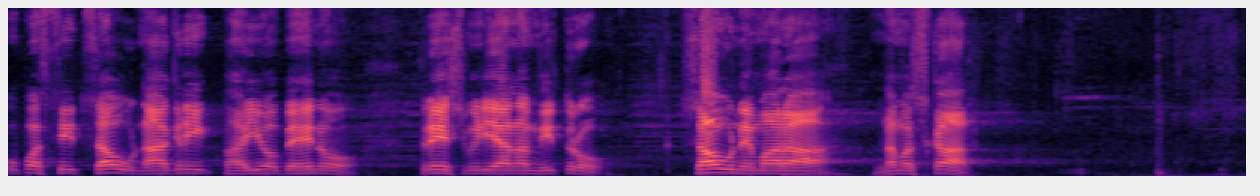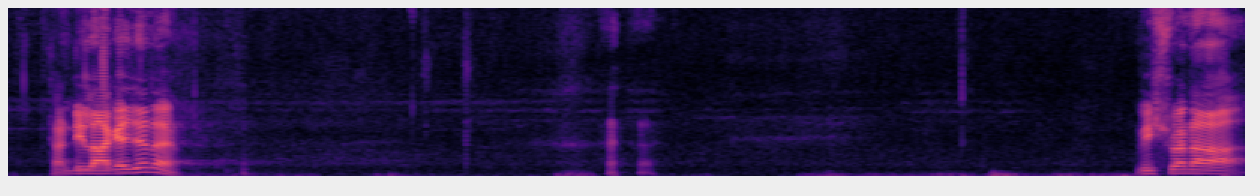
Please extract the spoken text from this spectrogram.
ઉપસ્થિત સૌ નાગરિક ભાઈઓ બહેનો પ્રેસ મીડિયાના મિત્રો સૌને મારા નમસ્કાર ઠંડી લાગે છે ને વિશ્વના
